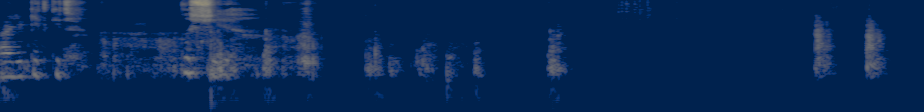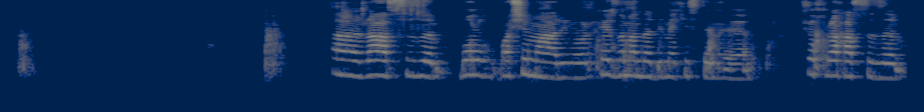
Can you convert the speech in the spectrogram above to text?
Hayır git git. Kış şeyi. Ha, rahatsızım. Bol başım ağrıyor. Her zaman da demek istemiyorum. Çok rahatsızım.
